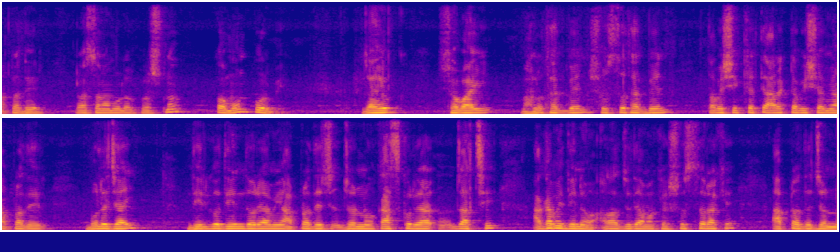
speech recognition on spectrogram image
আপনাদের রচনামূলক প্রশ্ন কমন পড়বে। যাই হোক, সবাই ভালো থাকবেন, সুস্থ থাকবেন। তবে শিক্ষার্থী, আরেকটা বিষয় আমি আপনাদের বলে যাই। দীর্ঘদিন ধরে আমি আপনাদের জন্য কাজ করে যাচ্ছি। আগামী দিনেও আল্লাহ যদি আমাকে সুস্থ রাখে, আপনাদের জন্য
